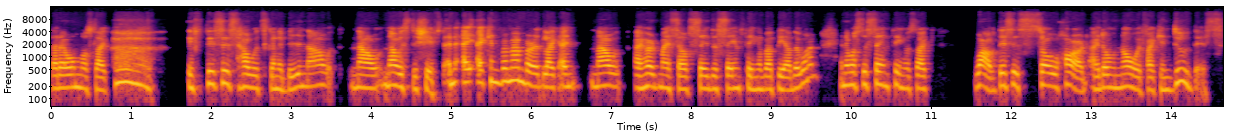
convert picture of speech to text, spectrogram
that i almost like if this is how it's going to be now now now is the shift and I, I can remember it like i now i heard myself say the same thing about the other one and it was the same thing it was like wow, this is so hard. I don't know if I can do this.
